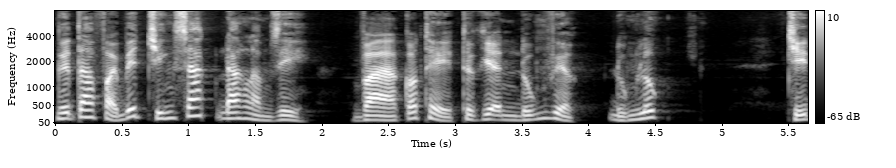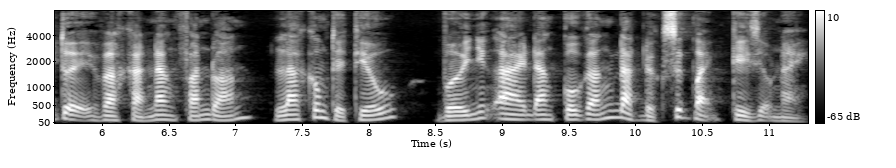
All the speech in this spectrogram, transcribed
Người ta phải biết chính xác đang làm gì và có thể thực hiện đúng việc, đúng lúc. Trí tuệ và khả năng phán đoán là không thể thiếu với những ai đang cố gắng đạt được sức mạnh kỳ diệu này.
